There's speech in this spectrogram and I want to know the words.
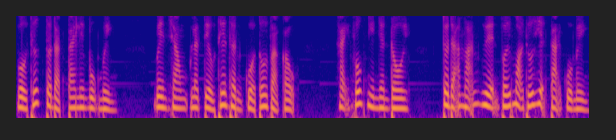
Vô thức tôi đặt tay lên bụng mình, bên trong là tiểu thiên thần của tôi và cậu. Hạnh phúc như nhân đôi, tôi đã mãn nguyện với mọi thứ hiện tại của mình.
